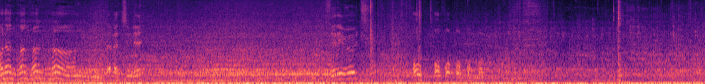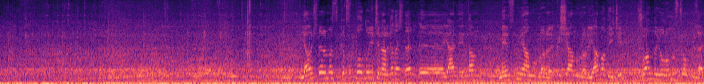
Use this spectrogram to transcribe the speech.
Hın hın hın hın. Evet şimdi seri 3 Hop hop hop hop hop hop. Yağışlarımız kısıtlı olduğu için arkadaşlar eee, yani tam mevsim yağmurları, kış yağmurları yağmadığı için şu anda yolumuz çok güzel.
